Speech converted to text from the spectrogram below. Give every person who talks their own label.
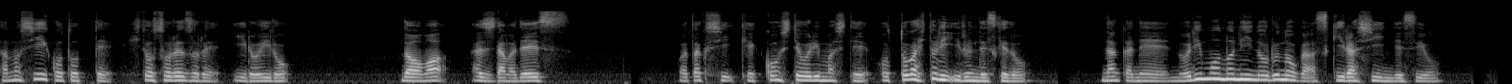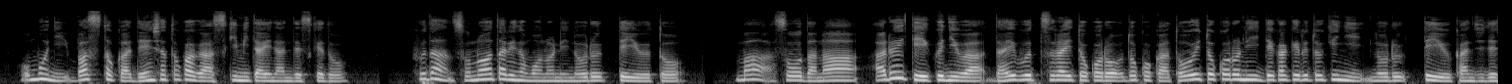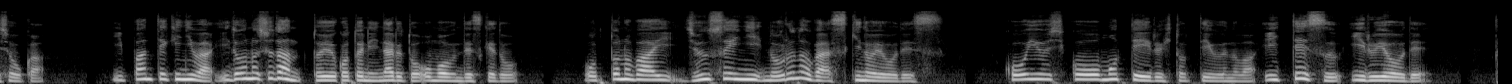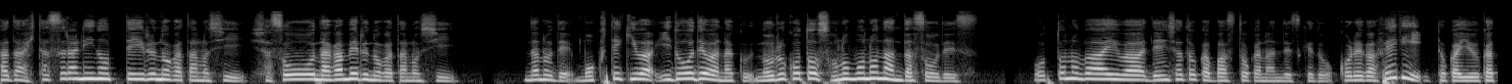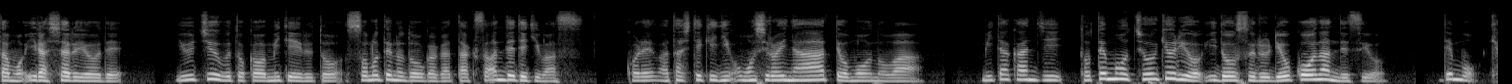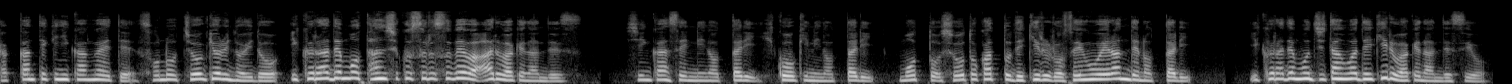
Speaker 1: 楽しいことって人それぞれいろいろ。どうも、あじたまです。私、結婚しておりまして、夫が一人いるんですけど、なんかね、乗り物に乗るのが好きらしいんですよ。主にバスとか電車とかが好きみたいなんですけど、普段そのあたりのものに乗るっていうと、まあそうだな。歩いていくにはだいぶ辛いところ、どこか遠いところに出かけるときに乗るっていう感じでしょうか。一般的には移動の手段ということになると思うんですけど、夫の場合、純粋に乗るのが好きのようです。こういう思考を持っている人っていうのは一定数いるようで、ただひたすらに乗っているのが楽しい、車窓を眺めるのが楽しい、なので目的は移動ではなく乗ることそのものなんだそうです。夫の場合は電車とかバスとかなんですけど、これがフェリーとかいう方もいらっしゃるようで、YouTube とかを見ているとその手の動画がたくさん出てきます。これ私的に面白いなーって思うのは、見た感じとても長距離を移動する旅行なんですよ。でも客観的に考えてその長距離の移動いくらでも短縮する術はあるわけなんです。新幹線に乗ったり飛行機に乗ったりもっとショートカットできる路線を選んで乗ったりいくらでも時短はできるわけなんですよ。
